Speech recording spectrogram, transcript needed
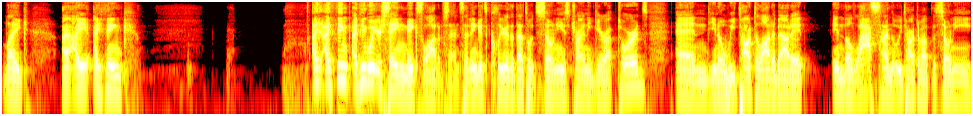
Like I I, I think I, I think I think what you're saying makes a lot of sense. I think it's clear that that's what Sony is trying to gear up towards, and you know we talked a lot about it in the last time that we talked about the Sony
